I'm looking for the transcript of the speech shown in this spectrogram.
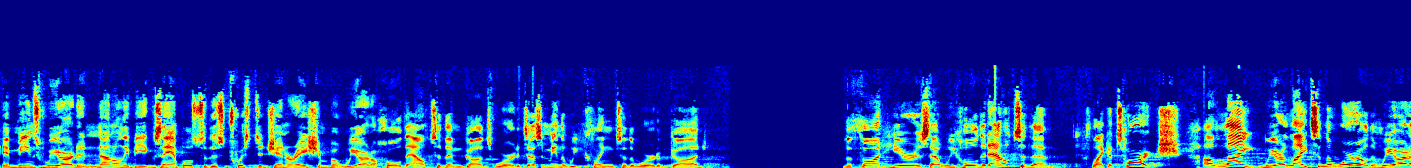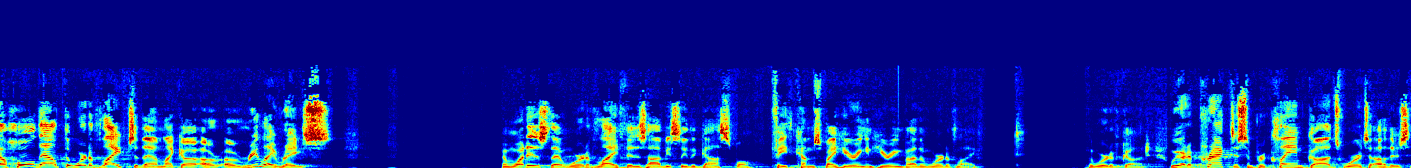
it means we are to not only be examples to this twisted generation, but we are to hold out to them God's word. It doesn't mean that we cling to the word of God. The thought here is that we hold it out to them like a torch, a light. We are lights in the world and we are to hold out the word of life to them like a, a, a relay race. And what is that word of life? It is obviously the gospel. Faith comes by hearing and hearing by the word of life. The word of God. We are to practice and proclaim God's word to others.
